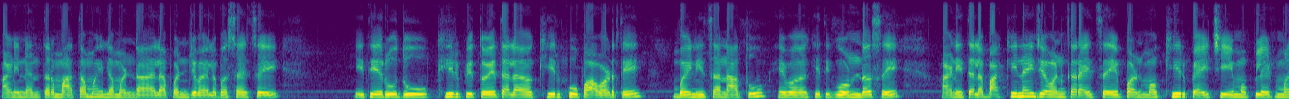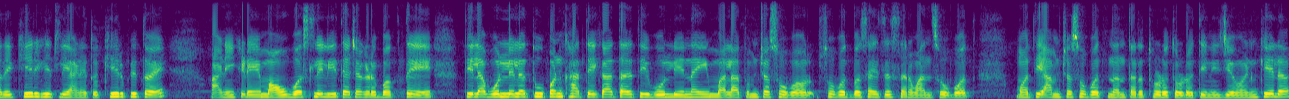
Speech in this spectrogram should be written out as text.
आणि नंतर माता महिला मंडळाला पण जेवायला बसायचं आहे. इथे रुदू खीर पितोय त्याला खीर खूप आवडते. बहिणीचा नातू हे बघा किती गोंडस आहे. आणि त्याला बाकी नाही जेवण करायचं आहे पण मग खीर प्यायची मग प्लेटमध्ये खीर घेतली आणि तो खीर पितोय. आणि इकडे माऊ बसलेली त्याच्याकडे बघते. तिला बोललेलं तू पण खाते का? तर ती बोलली नाही मला तुमच्यासोबत सोबत बसायचं सर्वांसोबत. मग ती आमच्यासोबत नंतर थोडं थोडं तिने जेवण केलं.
